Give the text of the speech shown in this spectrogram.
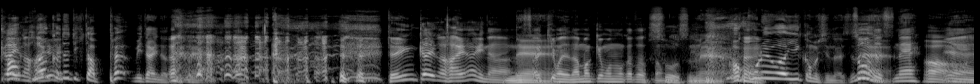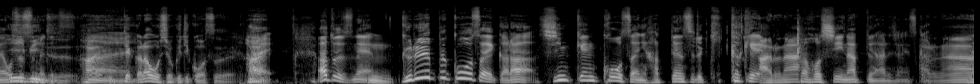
かななんか出てきた。ペッみたいな 展開が早いな。さっきまで怠け者の方だったそうですね。あこれはいいかもしれないですね。そうですね。いいビーズはい。行ってからお食事コース。はい。あとですねグループ交際から真剣交際に発展するきっかけが欲しいなってのあるじゃないですか。あるな。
